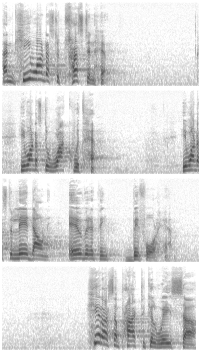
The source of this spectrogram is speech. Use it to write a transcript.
And He wants us to trust in Him. He wants us to walk with Him. He wants us to lay down everything before Him. Here are some practical ways uh,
